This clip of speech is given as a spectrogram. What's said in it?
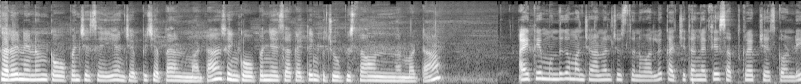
సరే నేను ఇంకా ఓపెన్ చేసేయి అని చెప్పి చెప్పాను అనమాట సో ఇంకా ఓపెన్ చేశాకైతే ఇంకా చూపిస్తూ ఉందన్నమాట అయితే ముందుగా మన ఛానల్ చూస్తున్న వాళ్ళు ఖచ్చితంగా అయితే సబ్స్క్రైబ్ చేసుకోండి.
